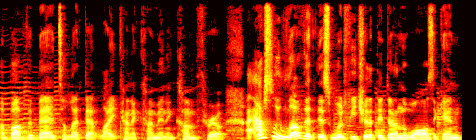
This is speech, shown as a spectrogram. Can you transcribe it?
above the bed to let that light kind of come in and come through. I absolutely love that this wood feature that they've done on the walls, again,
